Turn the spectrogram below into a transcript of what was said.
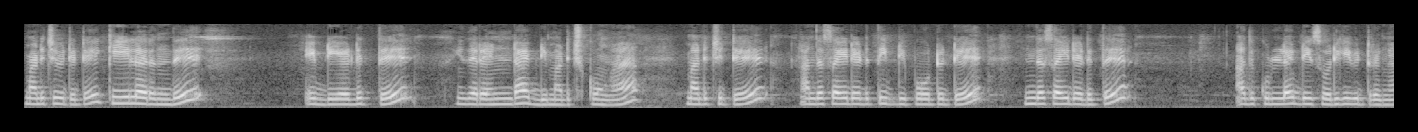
மடித்து விட்டுட்டு கீழே இருந்து இப்படி எடுத்து இதை ரெண்டாக இப்படி மடிச்சுக்கோங்க. மடிச்சுட்டு அந்த சைடு எடுத்து இப்படி போட்டுட்டு இந்த சைடு எடுத்து அதுக்குள்ளே இப்படி சொருகி விட்டுருங்க.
